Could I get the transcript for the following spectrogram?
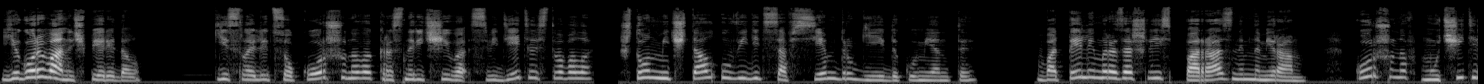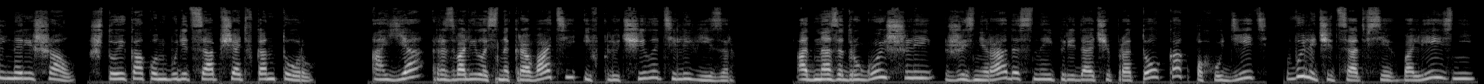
Егор Иванович передал. Кислое лицо Коршунова красноречиво свидетельствовало, что он мечтал увидеть совсем другие документы. В отеле мы разошлись по разным номерам. Коршунов мучительно решал, что и как он будет сообщать в контору. А я развалилась на кровати и включила телевизор. Одна за другой шли жизнерадостные передачи про то, как похудеть, вылечиться от всех болезней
